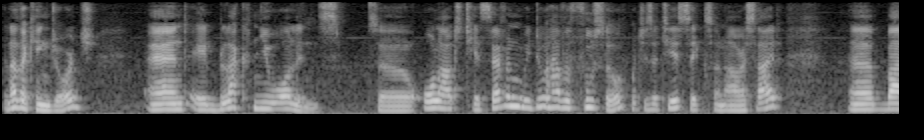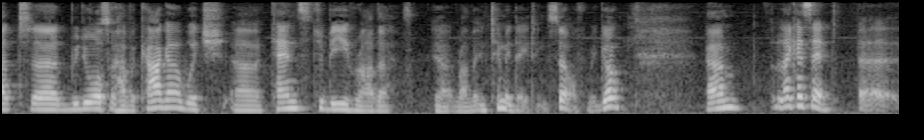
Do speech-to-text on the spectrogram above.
another King George, and a Black New Orleans. So all out tier 7. We do have a Fuso, which is a tier 6 on our side. Uh, but uh, we do also have a Kaga, which uh, tends to be rather uh, rather intimidating. So off we go. Um, like I said, uh,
